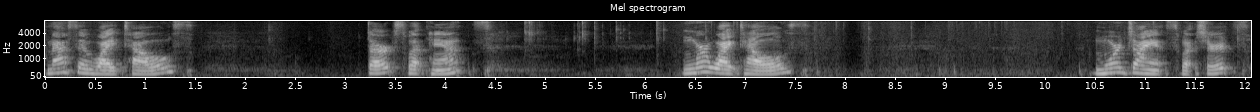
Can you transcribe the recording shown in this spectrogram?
massive white towels, dark sweatpants, more white towels, more giant sweatshirts.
